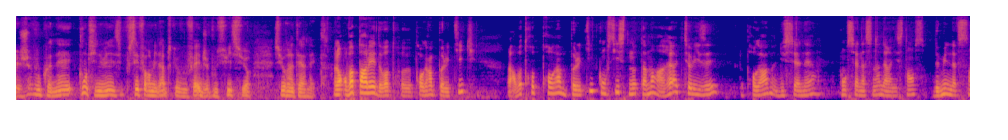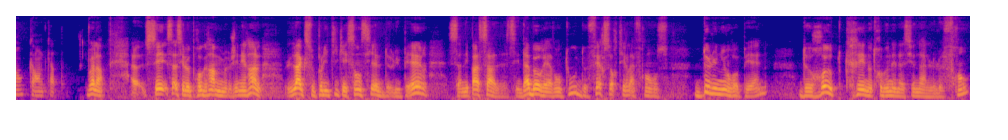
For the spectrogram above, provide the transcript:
je vous connais, continuez, c'est formidable ce que vous faites, je vous suis sur, sur Internet. Alors, on va parler de votre programme politique. Alors, votre programme politique consiste notamment à réactualiser le programme du CNR, Conseil national de la résistance, de 1944. Voilà. ça, c'est le programme général. L'axe politique essentiel de l'UPR, ça n'est pas ça. C'est d'abord et avant tout de faire sortir la France de l'Union européenne, de recréer notre monnaie nationale, le franc,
